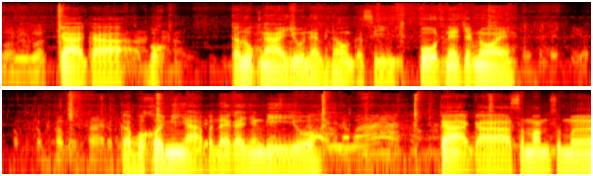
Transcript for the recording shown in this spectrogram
บอกเลยว่ากากะบอกกะลกง่ายอยู่แน่พี่น้องก็สิโปรดแน่จักหน่อยก็บ่ค่อยมีหยาปานใดก็ยังดีอยู่ำปล่อยเลยละว่ากากะสม่ำเสมอ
